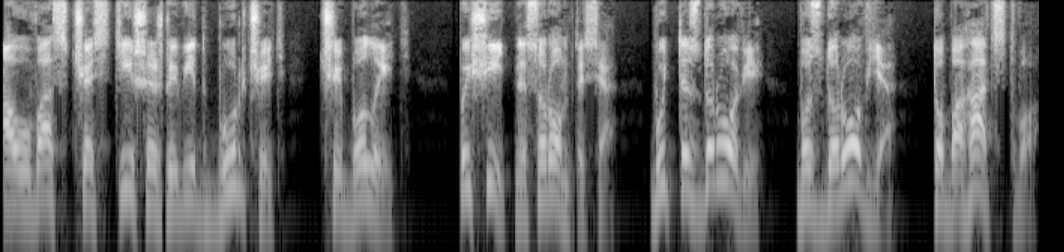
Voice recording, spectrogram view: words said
А у вас частіше живіт бурчить чи болить. Пишіть, не соромтеся, будьте здорові, бо здоров'я то багатство.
